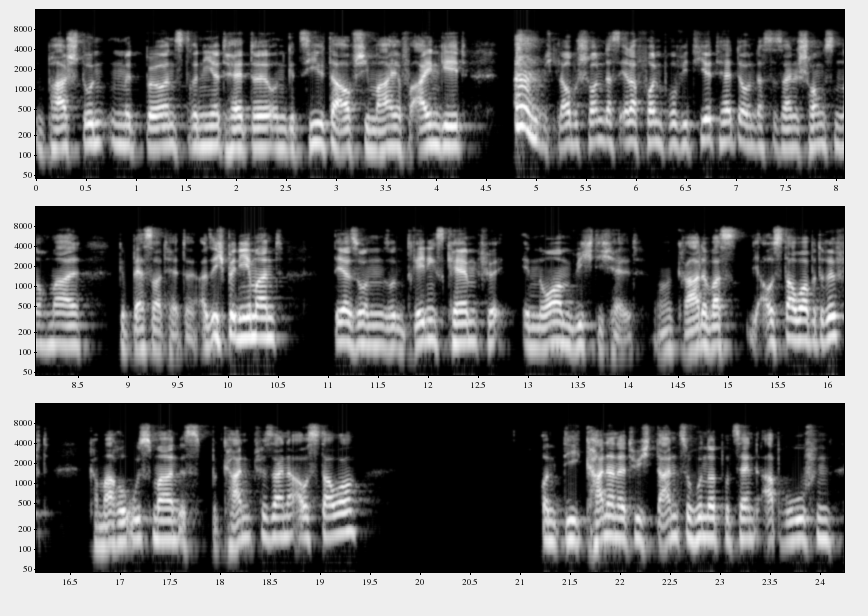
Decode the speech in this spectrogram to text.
ein paar Stunden mit Burns trainiert hätte und gezielter auf Shimaev eingeht, ich glaube schon, dass er davon profitiert hätte und dass er seine Chancen nochmal gebessert hätte. Also ich bin jemand, der so ein, so ein Trainingscamp für enorm wichtig hält. Ja, gerade was die Ausdauer betrifft. Kamaru Usman ist bekannt für seine Ausdauer. Und die kann er natürlich dann zu 100 Prozent abrufen,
